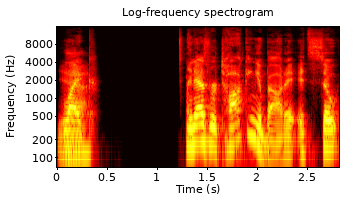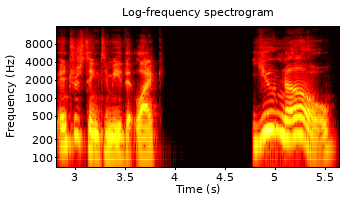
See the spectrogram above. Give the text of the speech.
Yeah. Like, and as we're talking about it, it's so interesting to me that, like, you know,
